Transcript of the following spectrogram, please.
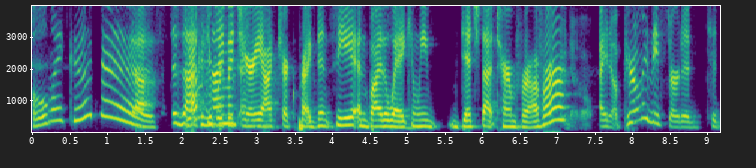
Oh my goodness. does Yeah, that 'cause mean your I'm a geriatric pregnancy? And by the way, can we ditch that term forever? I know. Apparently they've started to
